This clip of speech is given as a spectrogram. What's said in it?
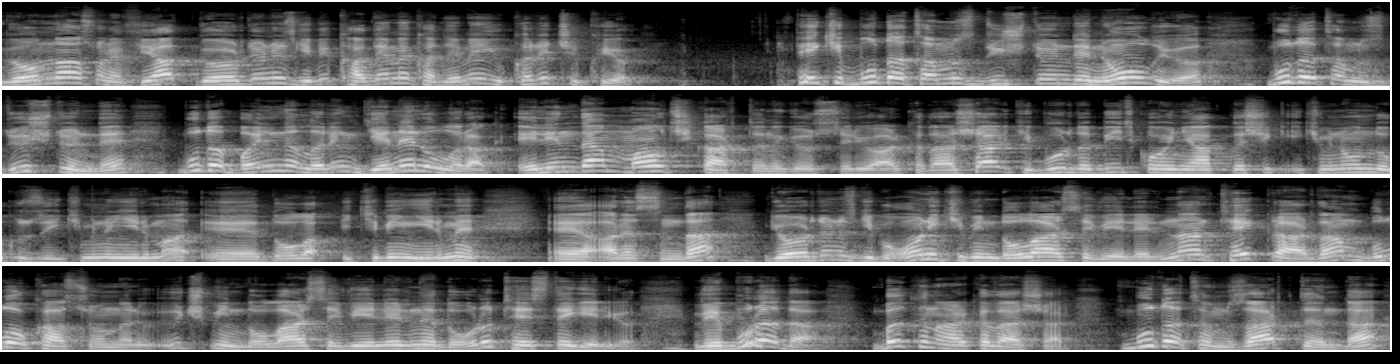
ve ondan sonra fiyat gördüğünüz gibi kademe kademe yukarı çıkıyor. Peki bu datamız düştüğünde ne oluyor? Bu datamız düştüğünde bu da balinaların genel olarak elinden mal çıkarttığını gösteriyor arkadaşlar ki burada Bitcoin yaklaşık 2019 ile 2020 e, dolar 2020 e, arasında gördüğünüz gibi 12 bin dolar seviyelerinden tekrardan bu lokasyonları 3 bin dolar seviyelerine doğru teste geliyor. Ve burada bakın arkadaşlar bu datamız arttığında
